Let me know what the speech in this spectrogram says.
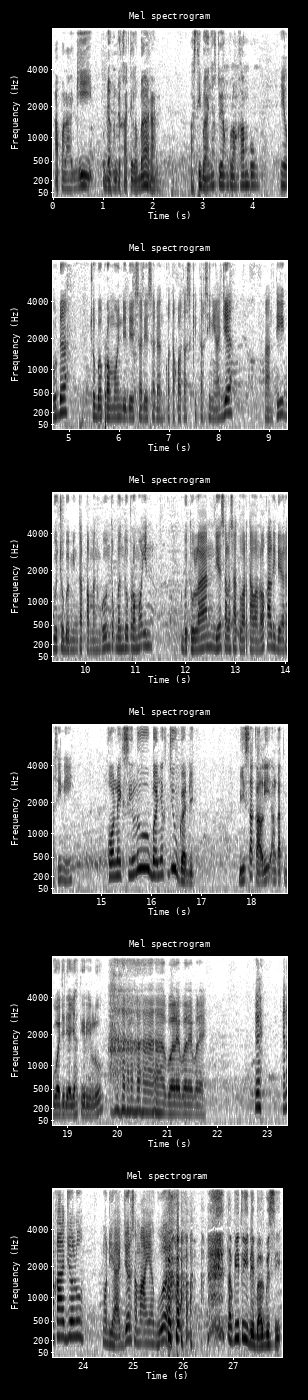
Apalagi udah mendekati lebaran. Pasti banyak tuh yang pulang kampung. Ya udah, coba promoin di desa-desa dan kota-kota sekitar sini aja. Nanti gue coba minta paman gue untuk bantu promoin. Kebetulan dia salah satu wartawan lokal di daerah sini. Koneksi lu banyak juga, Dik. Bisa kali angkat gua jadi ayah tiri lu. boleh, boleh, boleh. Eh, enak aja lu. Mau diajar sama ayah gue. Tapi itu ide bagus sih.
